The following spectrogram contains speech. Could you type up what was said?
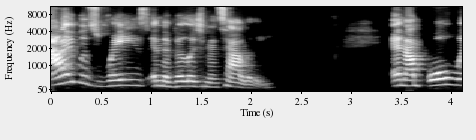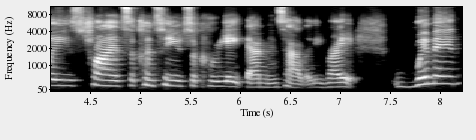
I was raised in the village mentality. And I'm always trying to continue to create that mentality, right? Women,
